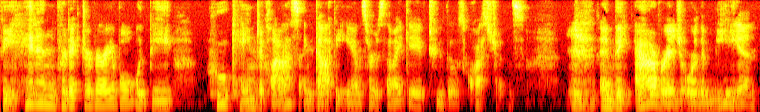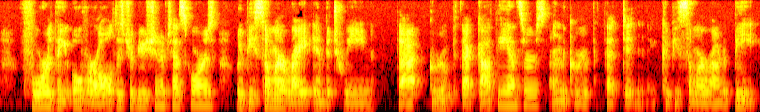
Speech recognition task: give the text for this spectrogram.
The hidden predictor variable would be who came to class and got the answers that I gave to those questions. and the average or the median for the overall distribution of test scores would be somewhere right in between that group that got the answers and the group that didn't. It could be somewhere around a B.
